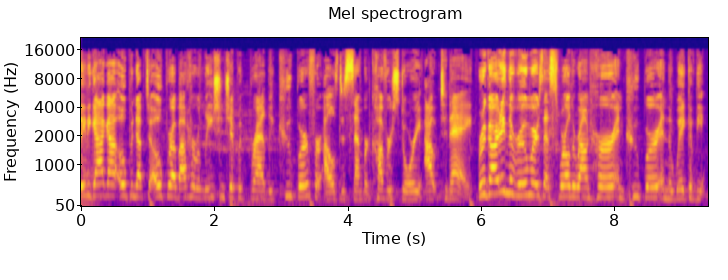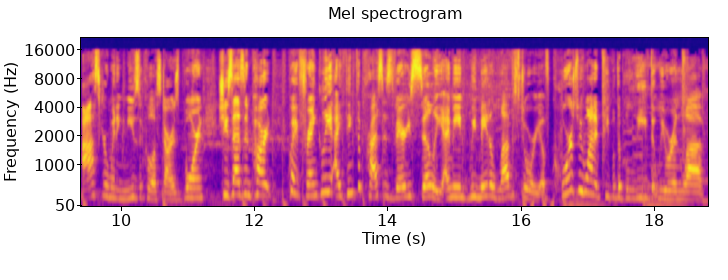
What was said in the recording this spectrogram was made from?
Lady Gaga opened up to Oprah about her relationship with Bradley Cooper for Elle's December cover story out today. Regarding the rumors that swirled around her and Cooper in the wake of the Oscar winning musical A Star is Born, she says in part, Quite frankly, I think the press is very silly. I mean, we made a love story. Of course, we wanted people to believe that we were in love,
